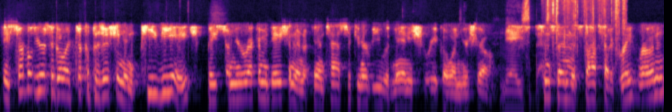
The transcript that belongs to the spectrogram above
Hey, several years ago, I took a position in PVH based on your recommendation and a fantastic interview with Manny Chirico on your show. Yeah. Since then, the stock's had a great run,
